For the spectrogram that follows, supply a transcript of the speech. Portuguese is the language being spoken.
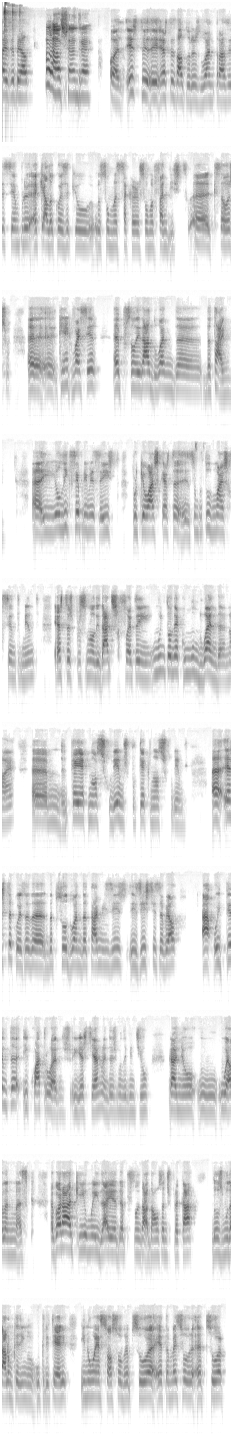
Olá, Isabel. Olá, Alexandra. Olha, este, estas alturas do ano trazem sempre aquela coisa que eu, eu sou uma sucker, sou uma fã disto, uh, que são as, uh, quem é que vai ser a personalidade do ano da, da Time. E eu ligo sempre imenso a isto, porque eu acho que esta, sobretudo mais recentemente, estas personalidades refletem muito onde é que o mundo anda, não é? quem é que nós escolhemos, porque é que nós escolhemos. Esta coisa da, da pessoa do ano da Time existe, existe Isabel, há 84 anos e este ano, em 2021, ganhou o, o Elon Musk. Agora há aqui uma ideia da personalidade, há uns anos para cá, eles mudaram um bocadinho o critério e não é só sobre a pessoa, é também sobre a pessoa,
